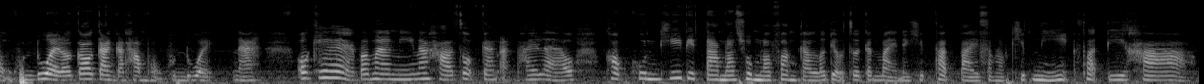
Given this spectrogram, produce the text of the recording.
ของคุณด้วย แล้วก็การกระทำของคุณด้วยนะ โอเค ประมาณนี้นะคะ จบการอ่านไพ่แล้ว ขอบคุณที่ติดตามรับชมรับฟังกัน แล้วเดี๋ยวเจอกันใหม่ในคลิปถัดไปสำหรับคลิปนี้ สวัสดีค่ะ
